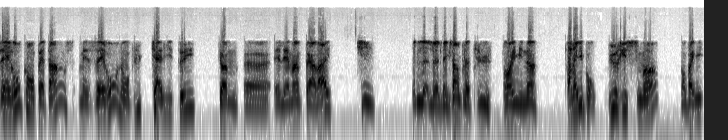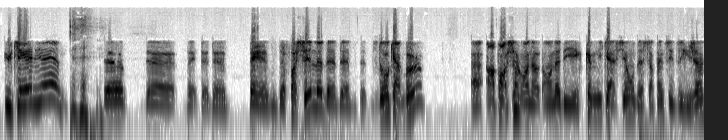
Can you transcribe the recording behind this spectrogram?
zéro compétence, mais zéro non plus qualité comme euh, élément de travail. Qui, l'exemple le, plus proéminent, travailler pour Burisma, compagnie ukrainienne de, de, de, de, de fossiles, d'hydrocarbures, euh, en passant, on a, a des communications de certains de ses dirigeants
